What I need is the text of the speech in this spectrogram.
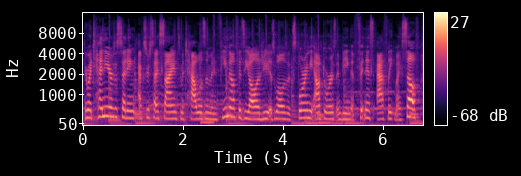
Through my 10 years of studying exercise science, metabolism, and female physiology, as well as exploring the outdoors and being a fitness athlete myself,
